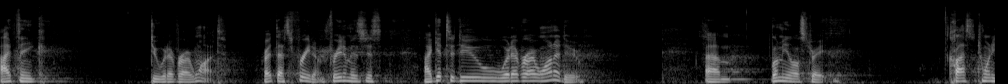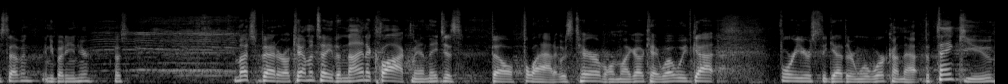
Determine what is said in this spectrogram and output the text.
I think do whatever I want, right? That's freedom. Freedom is just, I get to do whatever I want to do. Um, let me illustrate. Class of 27, anybody in here? Much better. Okay, I'm going to tell you the nine o'clock, man, they just fell flat. It was terrible. I'm like, okay, well, we've got four years together and we'll work on that. But thank you,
